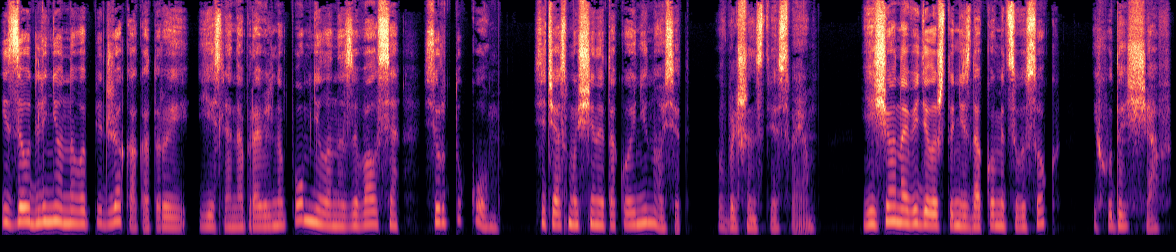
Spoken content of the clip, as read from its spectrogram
Из-за удлиненного пиджака, который, если она правильно помнила, назывался сюртуком. Сейчас мужчины такое не носят, в большинстве своем. Еще она видела, что незнакомец высок и худощав.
